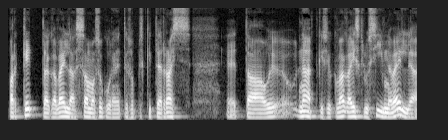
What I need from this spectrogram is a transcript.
parkett, aga väljas samasugune näiteks hoopiski terrass et ta näebki niisugune väga eksklusiivne välja,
